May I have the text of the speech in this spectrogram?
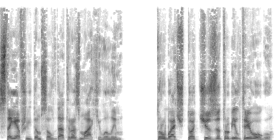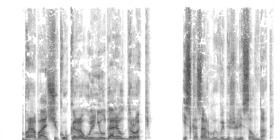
Стоявший там солдат размахивал им. Трубач тотчас затрубил тревогу. Барабанщику караульне ударил дробь. Из казармы выбежали солдаты.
